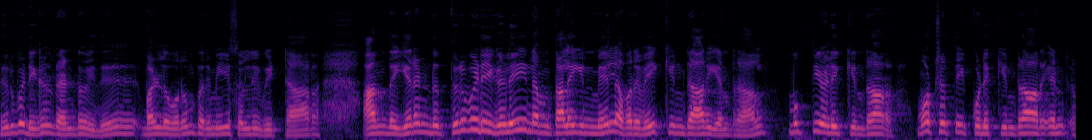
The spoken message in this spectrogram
திருவடிகள் ரெண்டும் இது. வள்ளுவரும் பெருமையை சொல்லிவிட்டார். அந்த இரண்டு திருவடிகளை நம் தலையின் மேல் அவர் வைக்கின்றார் என்றால் முக்தி அளிக்கின்றார் மோட்சத்தை கொடுக்கின்றார் என்று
